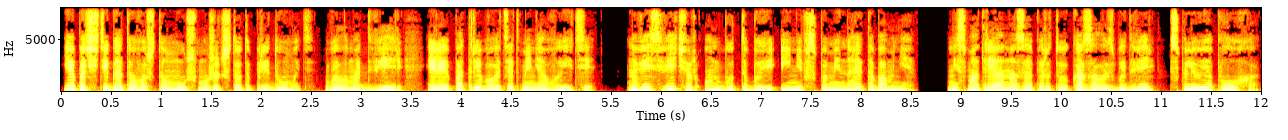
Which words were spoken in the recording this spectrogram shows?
Я почти готова, что муж может что-то придумать, выломать дверь или потребовать от меня выйти, но весь вечер он будто бы и не вспоминает обо мне. Несмотря на запертую, казалось бы, дверь, сплю я плохо,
